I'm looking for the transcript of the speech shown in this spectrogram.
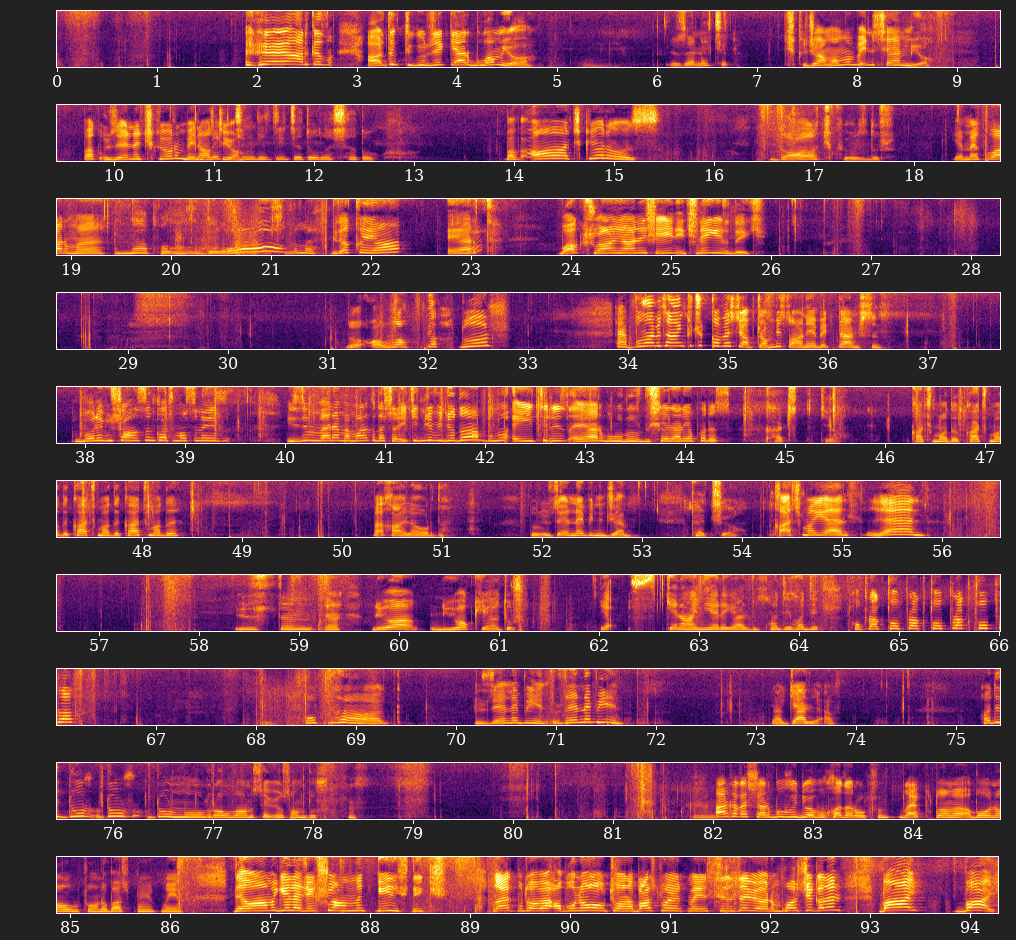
Arkası artık tükürecek yer bulamıyor. Üzerine çık. Çıkacağım ama beni sevmiyor. Bak üzerine çıkıyorum beni Yemek atıyor. için gizlice dolaşıyorduk. Bak aa çıkıyoruz. Dağa çıkıyoruz dur. Yemek var mı? Ne yapalım Oo! değil mi? Bir dakika ya. Eğer bak şu an yani şeyin içine girdik. Dur Allah ya dur. He, buna bir tane küçük kafes yapacağım. Bir saniye bekler misin? Böyle bir şansın kaçmasına iz- izin veremem arkadaşlar. İkinci videoda bunu eğitiriz. Eğer buluruz bir şeyler yaparız. Kaçtık ya. Kaçmadı, kaçmadı, kaçmadı, kaçmadı. Bak hala orada. Dur üzerine bineceğim. Kaçıyor. Kaçma gel, gel. Üstün eh, diyor yok ya dur. Ya gene aynı yere geldim. Hadi hadi toprak toprak toprak toprak. Toprak. Üzerine bin, üzerine bin. Ya gel ya. Hadi dur dur dur ne olur Allah'ını seviyorsan dur. Hı. Arkadaşlar bu video bu kadar olsun. Like butonuna ve abone ol butonuna basmayı unutmayın. Devamı gelecek. Şu anlık geliştik. Like butonuna ve abone ol butonuna basmayı unutmayın. Sizi seviyorum. Hoşçakalın. Bye. Bye.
